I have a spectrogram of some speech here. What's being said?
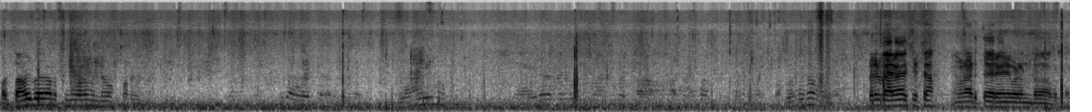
പട്ടാമ്പി പേര് അടച്ചു പോകണം മുന്നോ വര വെച്ചിട്ടോ അടുത്ത വരവിന് ഇവിടെ ഉണ്ടോ നോക്കട്ടെ.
